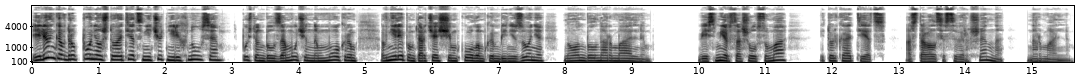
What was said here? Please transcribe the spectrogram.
И Ленька вдруг понял, что отец ничуть не рехнулся, пусть он был замученным, мокрым, в нелепом торчащем колом комбинезоне, но он был нормальным, Весь мир сошел с ума, и только отец оставался совершенно нормальным.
